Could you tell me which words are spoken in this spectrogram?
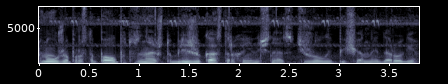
Ну, уже просто по опыту знаю, что ближе к Астрахани начинаются тяжелые песчаные дороги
